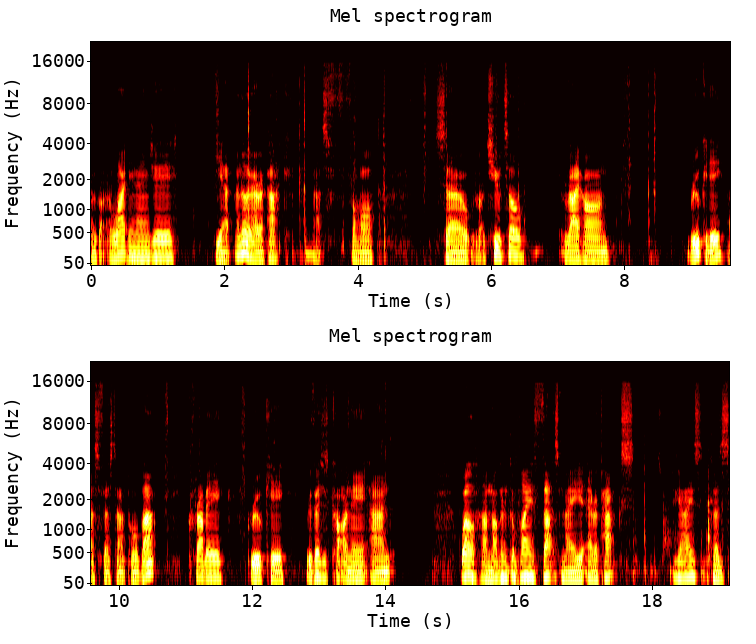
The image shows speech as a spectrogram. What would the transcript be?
We've got a lightning energy. Yeah, another error pack. That's four. So we've got Chewtle, Rhyhorn, Rookidee. That's the first time I pulled that. Krabby, Grookey, Reverses Cottonee, and well, I'm not going to complain that's my error packs, guys, because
